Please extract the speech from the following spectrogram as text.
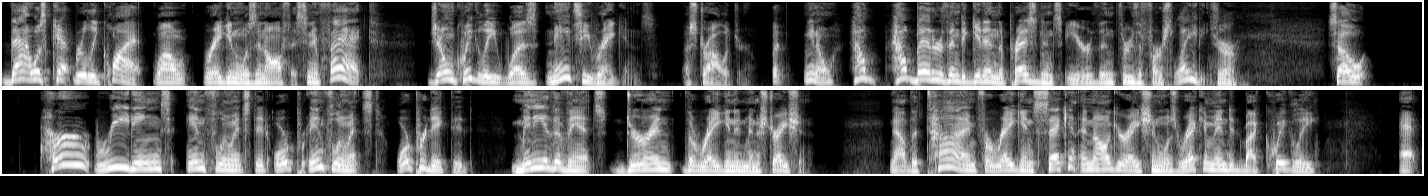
that was kept really quiet while Reagan was in office. And in fact, Joan Quigley was Nancy Reagan's astrologer. But, you know, how how better than to get in the president's ear than through the first lady? Sure. So her readings influenced it or influenced or predicted many of the events during the Reagan administration. Now, the time for Reagan's second inauguration was recommended by Quigley at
